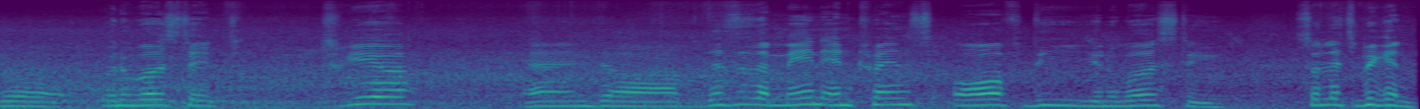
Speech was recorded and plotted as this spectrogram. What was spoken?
the University Trier, and uh, this is the main entrance of the university. So let's begin.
